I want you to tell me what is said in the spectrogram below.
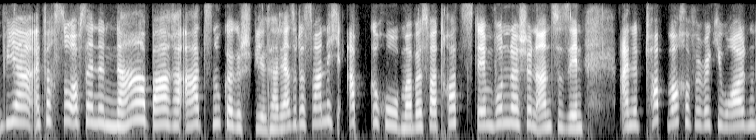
wie er einfach so auf seine nahbare Art Snooker gespielt hat. Also das war nicht abgehoben, aber es war trotzdem wunderschön anzusehen eine Top-Woche für Ricky Walden.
